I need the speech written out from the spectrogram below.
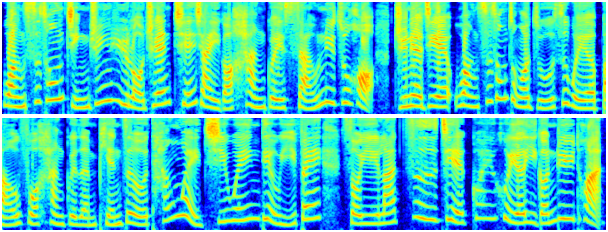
王思聪进军娱乐圈，签下一个韩国少女组合。据了解，王思聪这么做是为了报复韩国人骗走汤唯、戚薇、刘亦菲，所以他直接拐回了一个女团。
